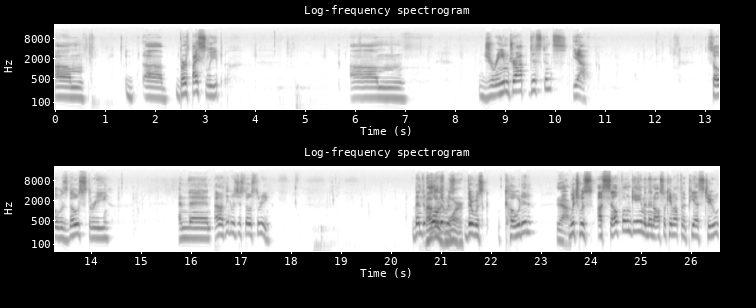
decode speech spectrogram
um uh birth by sleep um dream drop distance yeah. So it was those three. And then i don't think it was just those three. Then there, well, there was was more. there was coded Yeah. which was a cell phone game and then also came out for the PS2.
